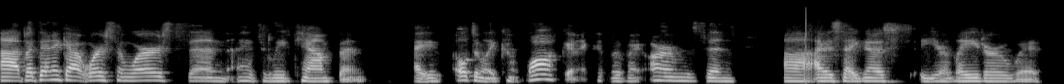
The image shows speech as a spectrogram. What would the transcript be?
Uh, but then it got worse and worse, and I had to leave camp, and I ultimately couldn't walk and I couldn't move my arms. And uh, I was diagnosed a year later with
